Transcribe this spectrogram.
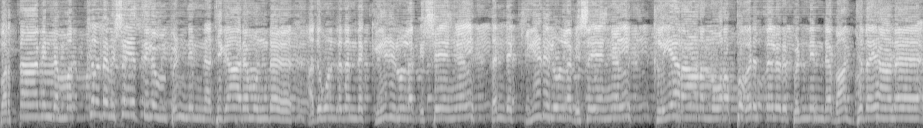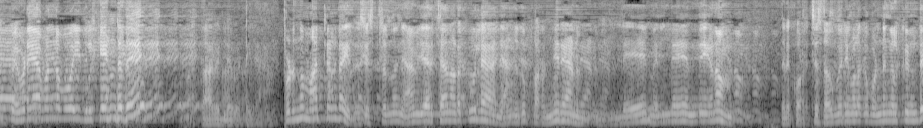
ഭർത്താവിന്റെ മക്കളുടെ വിഷയത്തിലും പെണ്ണിന് അധികാരമുണ്ട്. അതുകൊണ്ട് തന്റെ കീഴിലുള്ള വിഷയങ്ങൾ തന്റെ കീഴിലുള്ള വിഷയങ്ങൾ ക്ലിയർ ആണെന്ന് ഉറപ്പുവരുത്തൽ ഒരു പെണ്ണിന്റെ ബാധ്യതയാണ്. എവിടെയാ പെണ്ണ് പോയി നിൽക്കേണ്ടത്? ഭർത്താവിന്റെ വീട്ടിലാണ് ഇപ്പോഴൊന്നും മാറ്റണ്ട ഇത് സിസ്റ്റർ ഞാൻ വിചാരിച്ചാൽ നടക്കൂല. ഞങ്ങൾക്ക് പറഞ്ഞുതരാണ്. മെല്ലെ മെല്ലെ എന്ത് ചെയ്യണം? അതിന് കുറച്ച് സൗകര്യങ്ങളൊക്കെ പെണ്ണുങ്ങൾക്കുണ്ട്.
